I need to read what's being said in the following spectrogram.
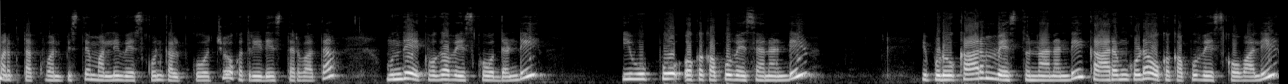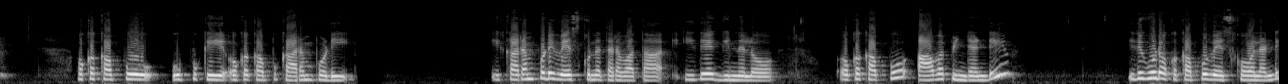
మనకు తక్కువ అనిపిస్తే మళ్ళీ వేసుకొని కలుపుకోవచ్చు. ఒక త్రీ డేస్ తర్వాత ముందే ఎక్కువగా వేసుకోవద్దండి. ఈ ఉప్పు ఒక కప్పు వేసానండి. ఇప్పుడు కారం వేస్తున్నానండి. కారం కూడా ఒక కప్పు వేసుకోవాలి. ఒక కప్పు ఉప్పుకి ఒక కప్పు కారం పొడి. ఈ కారం పొడి వేసుకున్న తర్వాత ఇదే గిన్నెలో ఒక కప్పు ఆవపిండి అండి ఇది కూడా ఒక కప్పు వేసుకోవాలండి.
